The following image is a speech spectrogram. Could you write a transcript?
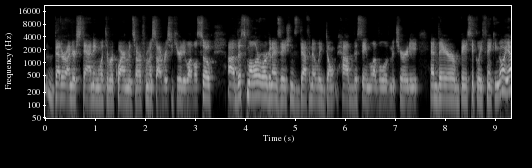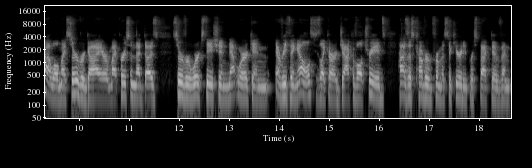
better understanding what the requirements are from a cybersecurity level. So uh, the smaller organizations definitely don't have the same level of maturity, and they're basically thinking, "Oh yeah, well my server guy or my person that does server workstation network and everything else, he's like our jack of all trades, has us covered from a security perspective." And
